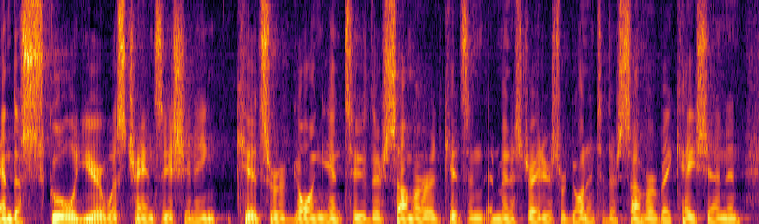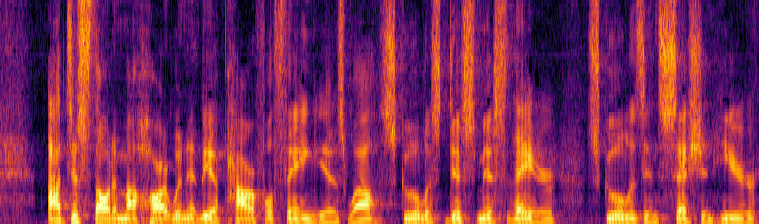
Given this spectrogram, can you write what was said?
and the school year was transitioning, kids were going into their summer, and kids and administrators were going into their summer vacation. And I just thought in my heart, wouldn't it be a powerful thing is while school is dismissed there, school is in session here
